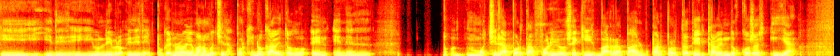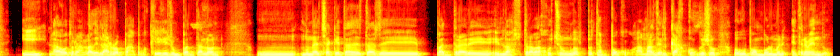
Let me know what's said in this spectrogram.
y, y un libro. Y diré, ¿por qué no lo lleva la mochila? Porque no cabe todo en, en el mochila portafolios X barra para el portátil, caben dos cosas y ya. Y la otra, la de la ropa, porque es un pantalón, un- una chaqueta de estas de para entrar en, en los trabajos chungos, pues tampoco, además del casco, que eso ocupa un volumen tremendo.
